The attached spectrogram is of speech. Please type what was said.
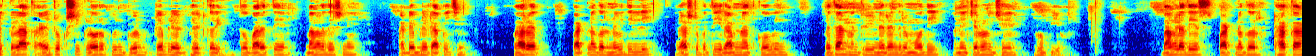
એક લાખ હાઇડ્રોક્સી ક્લોરોક્વિન ટેબ્લેટ ભેટ કરી? તો ભારતે બાંગ્લાદેશને આ ટેબ્લેટ આપી છે. ભારત, પાટનગર, નવી દિલ્હી, રાષ્ટ્રપતિ રામનાથ કોવિંદ, પ્રધાનમંત્રી નરેન્દ્ર મોદી અને ચલણ છે રૂપિયો. બાંગ્લાદેશ, પાટનગર, ઢાકા,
